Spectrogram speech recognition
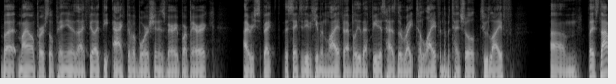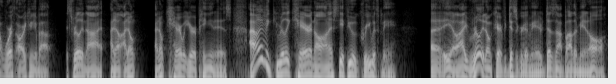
But my own personal opinion is I feel like the act of abortion is very barbaric I respect the sanctity of human life, and I believe that fetus has the right to life and the potential to life. Um, but it's not worth arguing about. It's really not. I don't. I don't. I don't care what your opinion is. I don't even really care, in all honesty, if you agree with me. Uh, you know, I really don't care if you disagree with me. It does not bother me at all.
